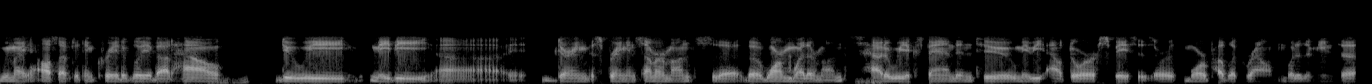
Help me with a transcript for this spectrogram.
we might also have to think creatively about how do we maybe uh, during the spring and summer months, the, the warm weather months, how do we expand into maybe outdoor spaces or more public realm? What does it mean to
